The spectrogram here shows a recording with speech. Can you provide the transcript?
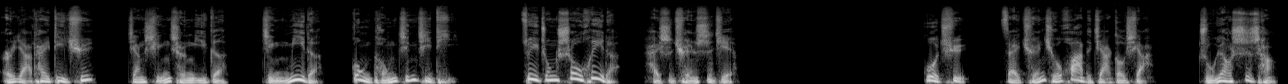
而亚太地区将形成一个紧密的共同经济体，最终受惠的还是全世界。过去在全球化的架构下，主要市场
